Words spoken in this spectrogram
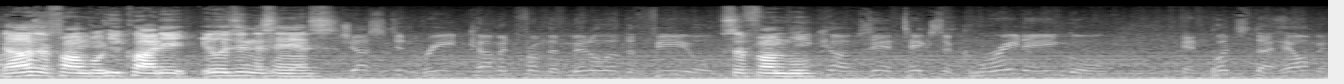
That was a fumble. He caught it. It was in his hands. Justin Reid coming from the middle of the field. It's a fumble. He comes in, takes a great angle, and puts the helmet.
